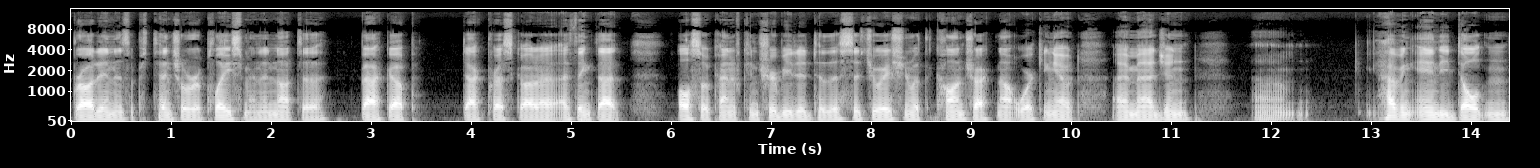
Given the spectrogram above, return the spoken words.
brought in as a potential replacement and not to back up Dak Prescott. I, I think that also kind of contributed to this situation with the contract not working out. I imagine um, having Andy Dalton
